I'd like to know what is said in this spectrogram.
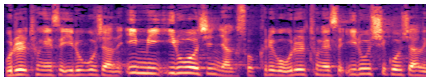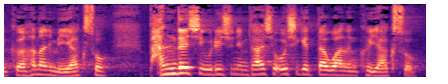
우리를 통해서 이루고자 하는 이미 이루어진 약속, 그리고 우리를 통해서 이루시고자 하는 그 하나님의 약속, 반드시 우리 주님 다시 오시겠다고 하는 그 약속,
